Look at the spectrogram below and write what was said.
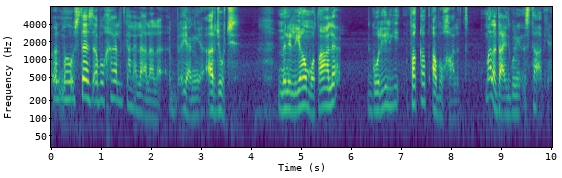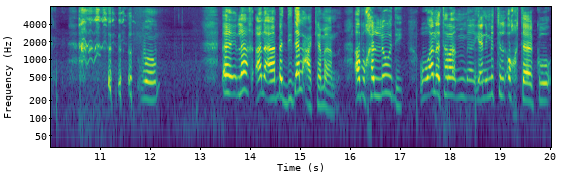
هو أستاذ أبو خالد قال لا لا لا يعني أرجوك. من اليوم وطالع قولي لي فقط أبو خالد. ما له داعي تقولين أستاذ يعني. المهم. لا أنا بدي دلعة كمان. أبو خلودي وأنا ترى يعني مثل أختك و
